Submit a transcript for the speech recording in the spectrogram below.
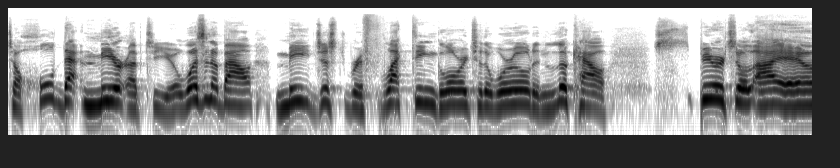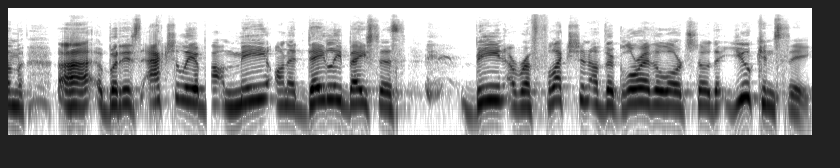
to hold that mirror up to you. It wasn't about me just reflecting glory to the world and look how spiritual I am, uh, but it's actually about me on a daily basis being a reflection of the glory of the Lord so that you can see,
